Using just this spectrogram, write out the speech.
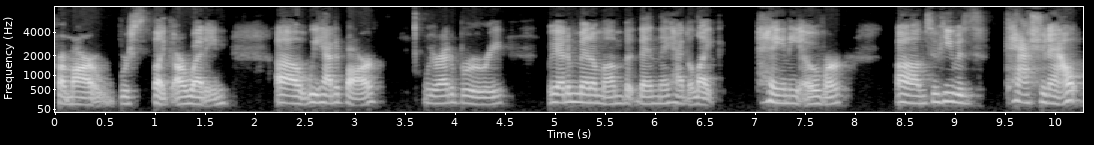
from our like our wedding. Uh, we had a bar, we were at a brewery, we had a minimum, but then they had to like pay any over. Um, so he was cashing out,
